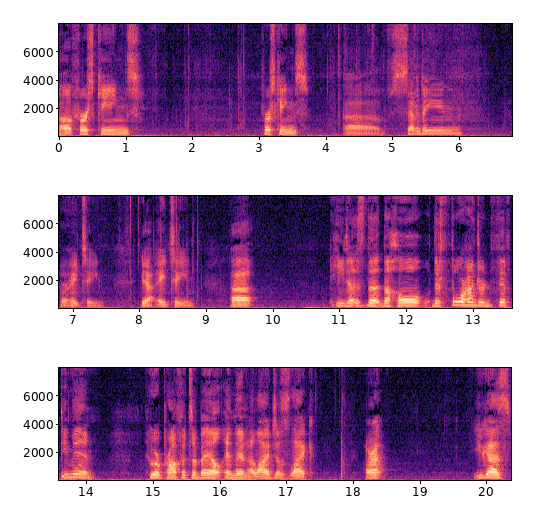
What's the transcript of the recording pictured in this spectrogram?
uh, First Kings, First Kings, uh, seventeen or Mm-hmm. eighteen, yeah, eighteen. Uh, he does the the whole. There's 450 men who are prophets of Baal, and then Elijah's like, "All right, you guys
